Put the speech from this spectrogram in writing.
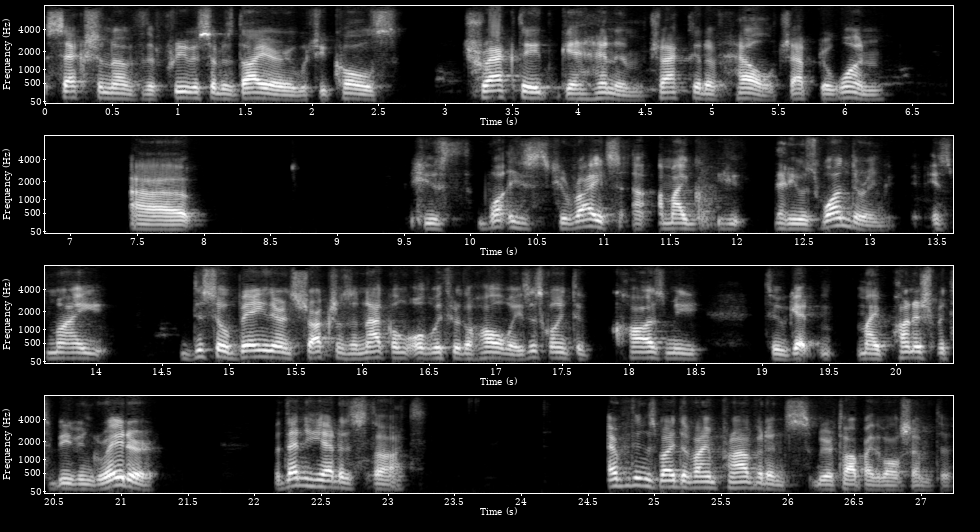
section of the previous Rebbe's diary, which he calls Tractate Gehenim, Tractate of Hell, chapter one, uh, he's what he's, he writes uh, am I he, that he was wondering is my disobeying their instructions and not going all the way through the hallway is this going to cause me to get my punishment to be even greater? But then he had this thought. Everything's by divine providence we are taught by the Baal Shem Tov.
